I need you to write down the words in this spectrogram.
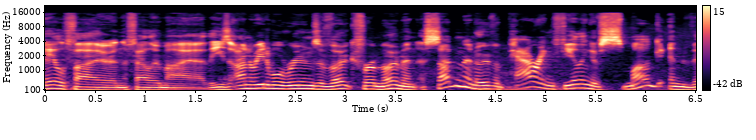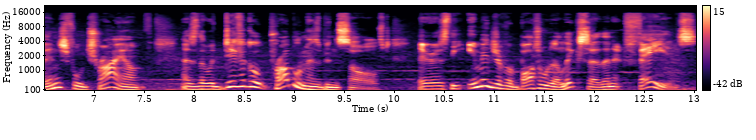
Veilfire and the Fallow Mire. These unreadable runes evoke for a moment a sudden and overpowering feeling of smug and vengeful triumph, as though a difficult problem has been solved. There is the image of a bottled elixir, then it fades.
